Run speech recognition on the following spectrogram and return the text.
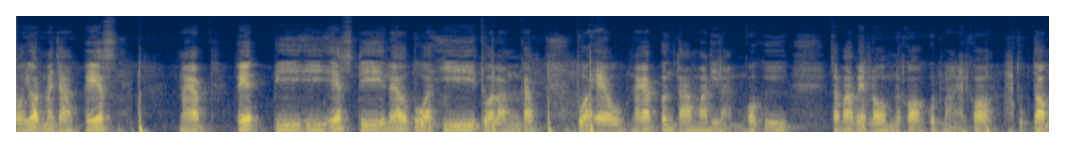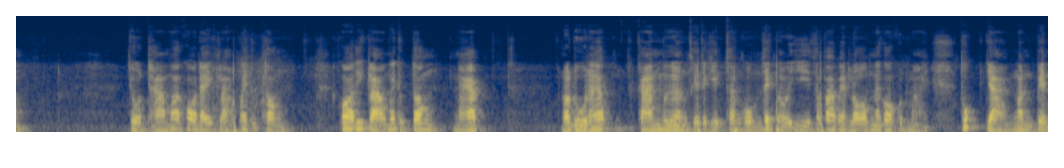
ต่อยอดมาจากเพสนะครับเพส P E S T แล้วตัว E ตัวหลังกับตัว L นะครับ เพิ่งตามมาทีหลังก็คือ สภาพแวดล้อมแล้วก็กฎหมายก็ถูกต้อง โจทย์ถามว่าข้อใดกล่าวไม่ถูกต้อง ข้อที่กล่าวไม่ถูกต้องนะครับ เราดูนะครับการเมืองเศรษฐกิจสังคมเทคโนโลยีสภาพแวดล้อมและก็กฎหมาย ทุกอย่างมันเป็น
